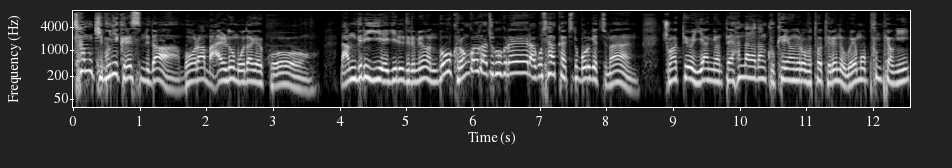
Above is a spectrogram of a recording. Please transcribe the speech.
참 기분이 그랬습니다. 뭐라 말도 못하겠고 남들이 이 얘기를 들으면 뭐 그런 걸 가지고 그래라고 생각할지도 모르겠지만 중학교 2학년 때 한나라당 국회의원으로부터 들은 외모 품평이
